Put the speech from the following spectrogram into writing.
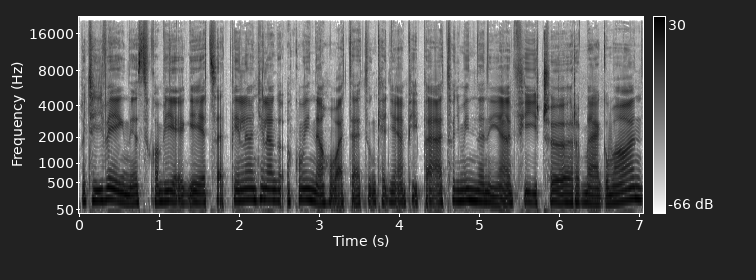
hogyha így végignézzük a Gates-et pillanatnyilag, akkor mindenhova tehetünk egy ilyen pipát, hogy minden ilyen feature megvan,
